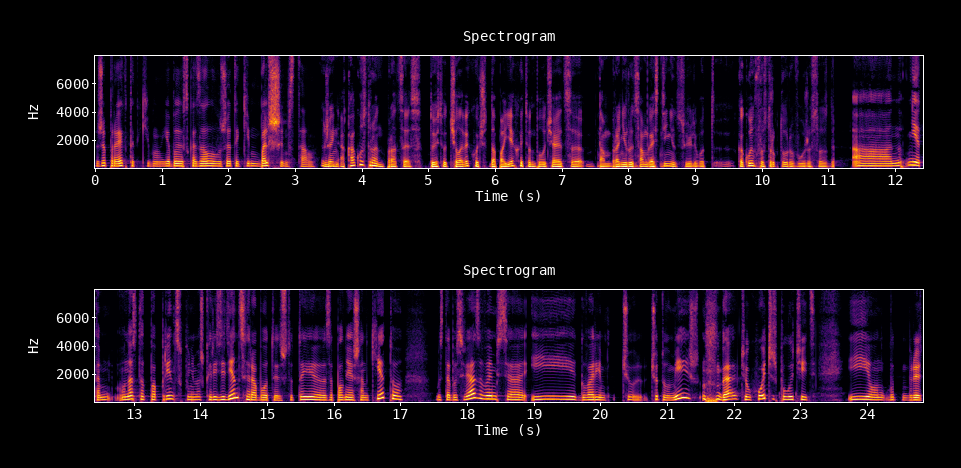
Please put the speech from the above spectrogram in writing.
и уже проект таким, я бы сказала, уже таким большим стал. Жень, а как устроен процесс? То есть вот человек хочет туда поехать, он, получается, там бронирует сам гостиницу или вот э, какую инфраструктуру вы уже создали? А, ну, нет, там у нас так по принципу немножко резиденции работает, что ты заполняешь анкету, мы с тобой связываемся и говорим, что ты умеешь, да, что хочешь получить. И он, вот, например,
